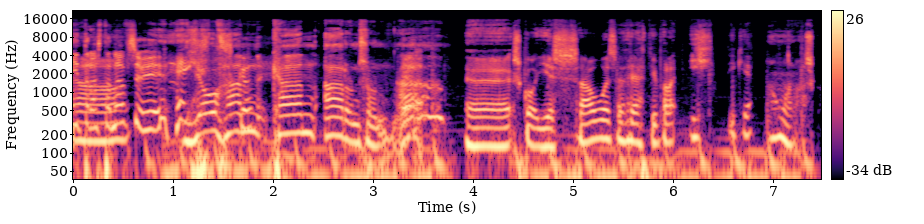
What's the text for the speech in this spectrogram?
eitrasta nafn sem við heilt sko. Jóhann Kahn Aronsson. Ah, uh, Sko, ég sá þess að þetta Ég bara ítt ekki á hana sko.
